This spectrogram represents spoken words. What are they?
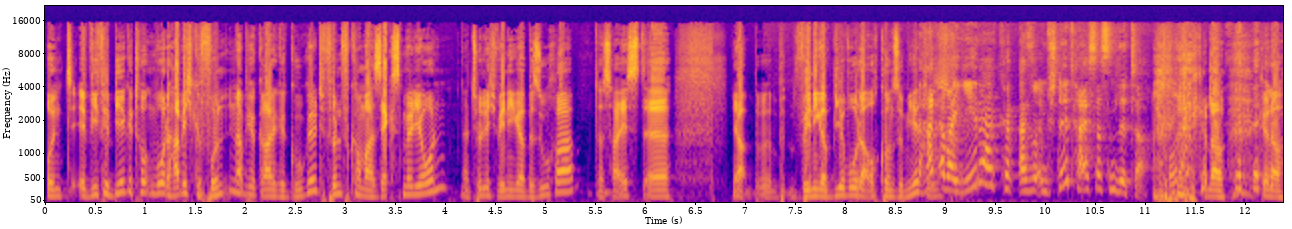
Und äh, wie viel Bier getrunken wurde, habe ich gefunden, habe ich gerade gegoogelt. 5,6 Millionen, natürlich weniger Besucher. Das heißt, äh, ja, weniger Bier wurde auch konsumiert. Da hat aber jeder, also im Schnitt heißt das ein Liter, oder? genau, genau.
